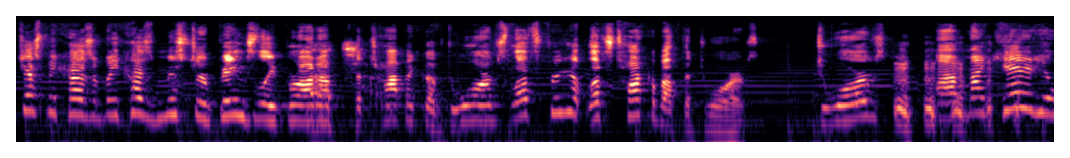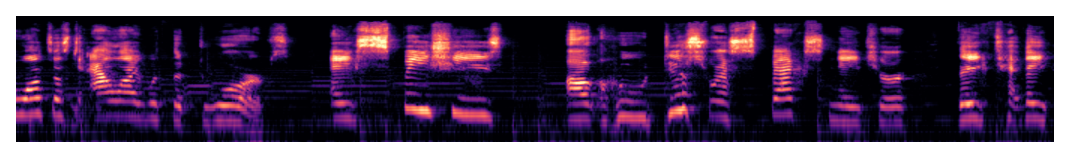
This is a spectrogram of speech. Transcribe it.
just because because Mr. Bingsley brought up the topic of dwarves, let's bring up let's talk about the dwarves. Dwarves. Uh, my candidate wants us to ally with the dwarves, a species uh, who disrespects nature. They, t- they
